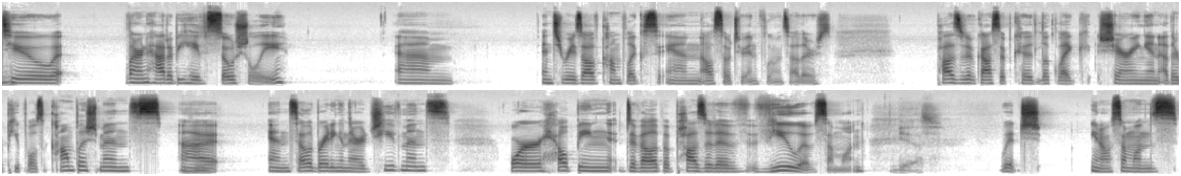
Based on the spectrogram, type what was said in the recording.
To learn how to behave socially, um, and to resolve conflicts, and also to influence others. Positive gossip could look like sharing in other people's accomplishments uh, and celebrating in their achievements or helping develop a positive view of someone. Yes. which you know someone's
